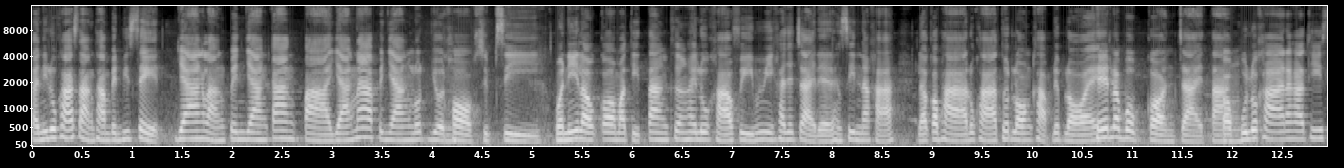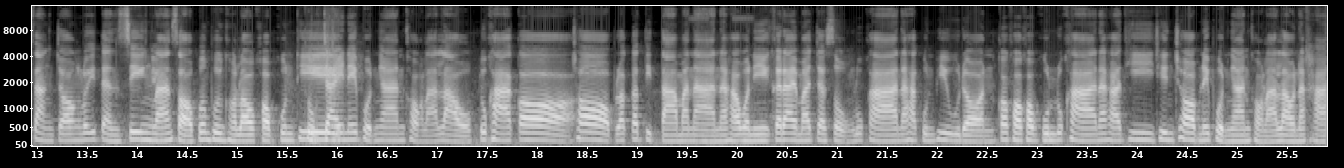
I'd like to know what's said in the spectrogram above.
แต่นี้ลูกค้าสั่งทำเป็นพิเศษ ยางหลังเป็นยางก้างปลายางหน้าเป็นยางรถยนต์ขอบ 14 วันนี้เราก็มาติดตั้งเครื่องให้ลูกค้าฟรีไม่มีค่าใช้จ่ายใดทั้งสิ้นนะคะ แล้วก็พาลูกค้าทดลองขับเรียบร้อยเทสระบบก่อนจ่ายตังค์ขอบคุณลูกค้านะคะที่สั่งจองรถอีแตนซิ่งร้านสอเพิ่มพูนของเราขอบคุณที่ถูกใจในผลงานของร้านเรา ลูกค้าก็ชอบแล้วก็ติดตามมานานนะคะ วันนี้ก็ได้มาจะส่งลูกค้านะคะ คุณพี่อุดรก็ขอขอบคุณลูกค้านะคะ ที่ชื่นชอบในผลงานของร้านเรานะคะ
